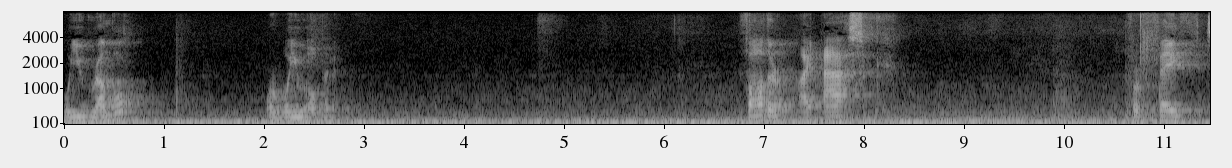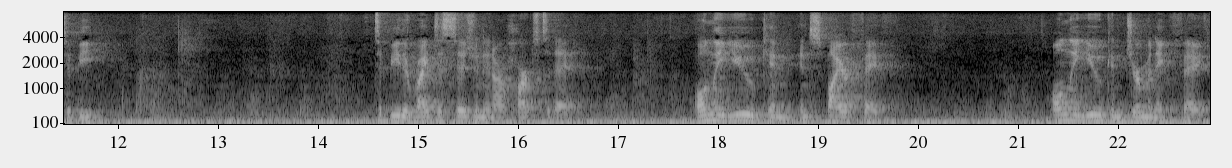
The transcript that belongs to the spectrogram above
Will you grumble or will you open it? Father, I ask for faith to be to be the right decision in our hearts today. Only you can inspire faith. Only you can germinate faith.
